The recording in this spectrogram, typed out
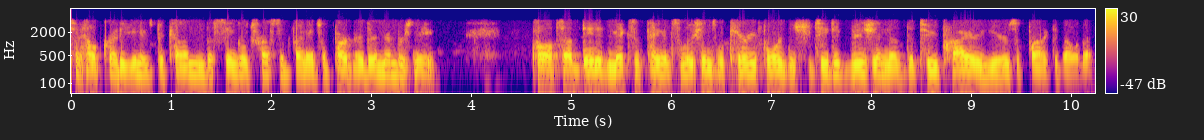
to help credit unions become the single trusted financial partner their members need. Co-op's updated mix of payment solutions will carry forward the strategic vision of the two prior years of product development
